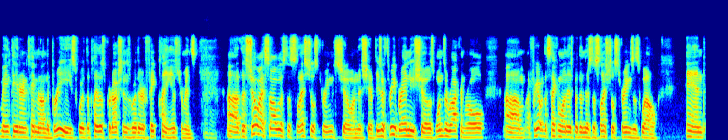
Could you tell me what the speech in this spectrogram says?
main theater entertainment on the breeze, where the Playlist Productions, where they're fake playing instruments. Mm-hmm. Uh, the show I saw was the Celestial Strings show on this ship. These are three brand new shows. One's a rock and roll. Um, I forget what the second one is, but then there's the Celestial Strings as well. And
